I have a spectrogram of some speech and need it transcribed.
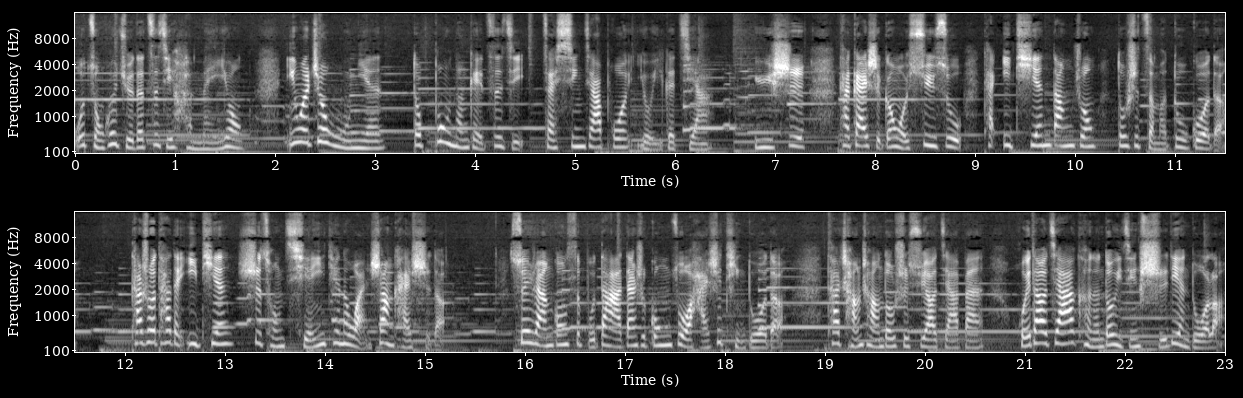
我总会觉得自己很没用，因为这五年都不能给自己在新加坡有一个家。”于是他开始跟我叙述他一天当中都是怎么度过的。他说他的一天是从前一天的晚上开始的。虽然公司不大，但是工作还是挺多的。他常常都是需要加班，回到家可能都已经十点多了。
